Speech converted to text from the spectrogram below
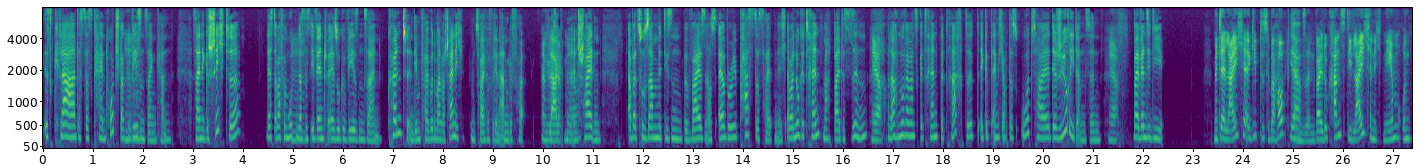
ist klar, dass das kein Totschlag mhm. gewesen sein kann. Seine Geschichte lässt aber vermuten, mhm. dass es eventuell so gewesen sein könnte. In dem Fall würde man wahrscheinlich im Zweifel für den Angeklagten ja. entscheiden. Aber zusammen mit diesen Beweisen aus Albury passt es halt nicht. Aber nur getrennt macht beides Sinn. Ja. Und auch nur, wenn man es getrennt betrachtet, ergibt eigentlich auch das Urteil der Jury dann Sinn. Ja. Weil wenn sie die mit der Leiche ergibt es überhaupt keinen ja. Sinn, weil du kannst die Leiche nicht nehmen und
